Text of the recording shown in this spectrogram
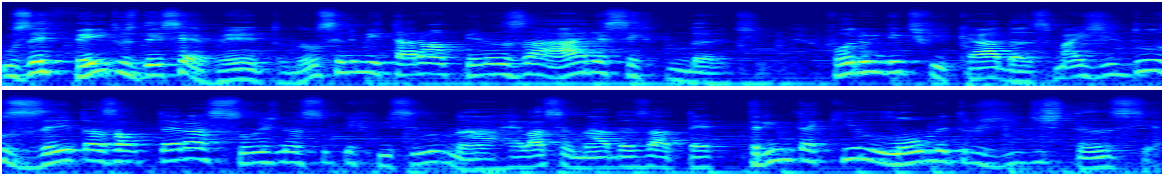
Os efeitos desse evento não se limitaram apenas à área circundante, foram identificadas mais de 200 alterações na superfície lunar relacionadas a até 30 km de distância.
